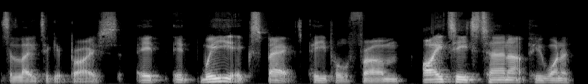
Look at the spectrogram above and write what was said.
It's a low ticket price. It it we expect people from IT to turn up who want to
